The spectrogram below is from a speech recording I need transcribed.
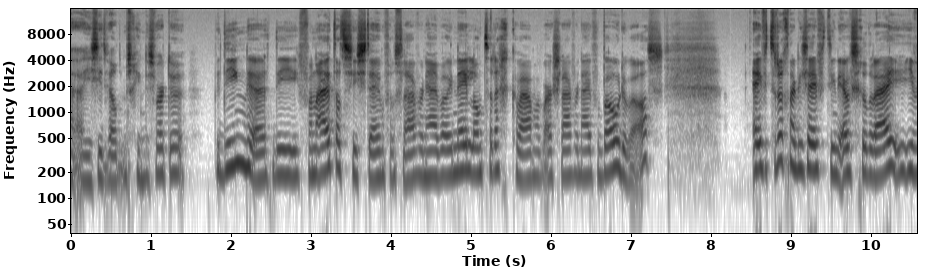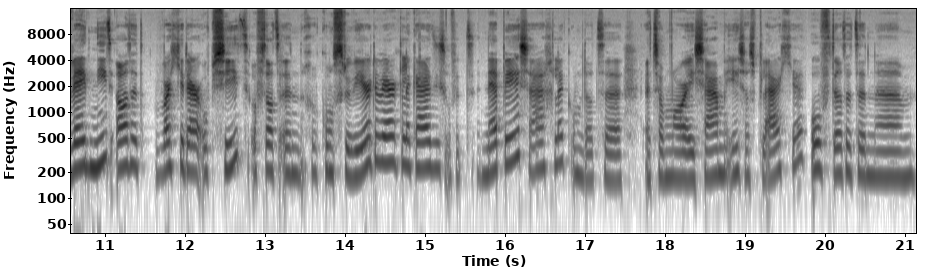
Uh, je ziet wel misschien de zwarte bedienden die vanuit dat systeem van slavernij wel in Nederland terechtkwamen waar slavernij verboden was even terug naar die 17e eeuw schilderij. Je weet niet altijd wat je daarop ziet. Of dat een geconstrueerde werkelijkheid is, of het nep is eigenlijk, omdat uh, het zo mooi samen is als plaatje. Of dat het een um,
